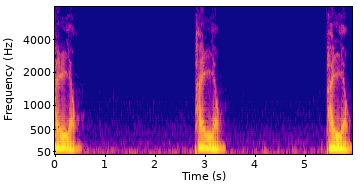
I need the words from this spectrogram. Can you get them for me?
발령, 발령, 발령.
